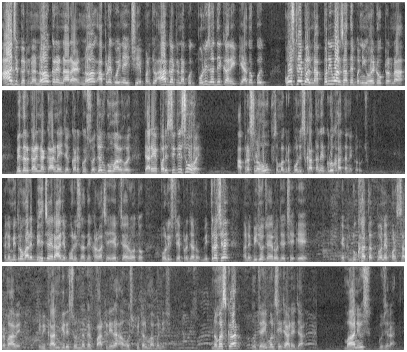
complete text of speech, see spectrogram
આ જ ઘટના ન કરે નારાયણ, ન આપણે કોઈને ઈચ્છીએ, પણ જો આ ઘટના કોઈ પોલીસ અધિકારી કે યા તો કોઈ કોન્સ્ટેબલના પરિવાર સાથે બની હોય, ડૉક્ટરના બેદરકારીના કારણે જે કરે કોઈ સ્વજન ગુમાવે હોય, ત્યારે એ પરિસ્થિતિ શું હોય? આ પ્રશ્ન હું સમગ્ર પોલીસ ખાતાને, ગૃહ ખાતાને કરું છું. એટલે મિત્રો, મારે બે ચહેરા આજે પોલીસના દેખાડવા છે. એક ચહેરો હતો પોલીસ જે પ્રજાનો મિત્ર છે અને બીજો ચહેરો જે છે એ એક લુખા તત્વને પણ શરમાવે એવી કામગીરી સુરનગર પાટડીના આ હોસ્પિટલમાં બની છે. નમસ્કાર હું જયમલસિંહ જાડેજા મા ન્યૂઝ ગુજરાત.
